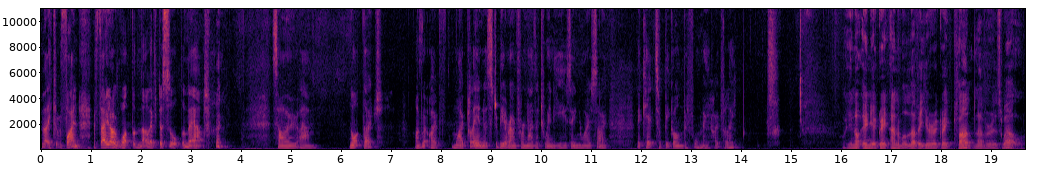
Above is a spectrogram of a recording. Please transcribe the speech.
they can find, if they don't want them, they'll have to sort them out. so, um, not that I've, my plan is to be around for another 20 years anyway, so the cats will be gone before me, hopefully. Well, you're not only a great animal lover, you're a great plant lover as well.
